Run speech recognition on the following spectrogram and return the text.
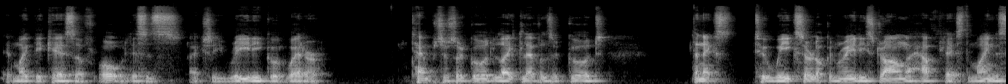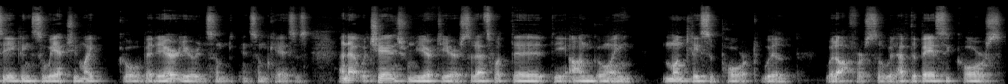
it might be a case of, oh, this is actually really good weather. Temperatures are good, light levels are good. The next two weeks are looking really strong. I have placed the minus seedlings, so we actually might go a bit earlier in some in some cases, and that would change from year to year. So that's what the the ongoing monthly support will will offer. So we'll have the basic course,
